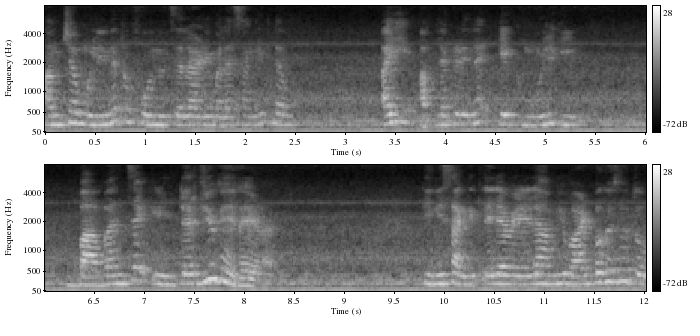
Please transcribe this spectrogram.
आमच्या मुलीनं तो फोन उचलला आणि मला सांगितलं आई आपल्याकडे ना एक मुलगी बाबांचा इंटरव्ह्यू घ्यायला येणार. तिने सांगितलेल्या वेळेला आम्ही वाट बघत होतो.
